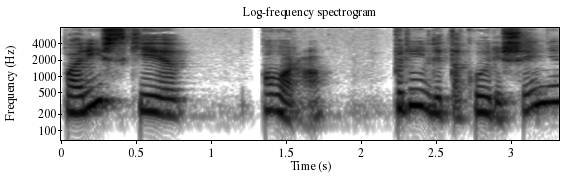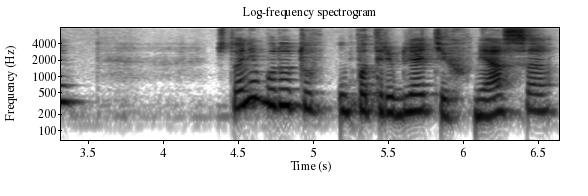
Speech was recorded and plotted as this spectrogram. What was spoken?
парижские повара приняли такое решение, что они будут употреблять их мясо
